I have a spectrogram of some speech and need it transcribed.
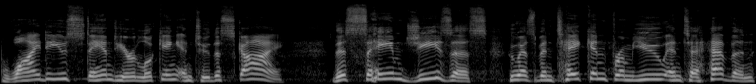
Why do you stand here looking into the sky? This same Jesus who has been taken from you into heaven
